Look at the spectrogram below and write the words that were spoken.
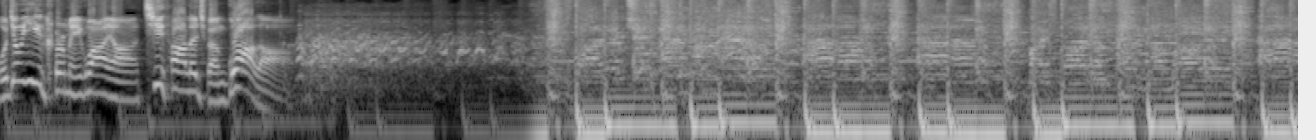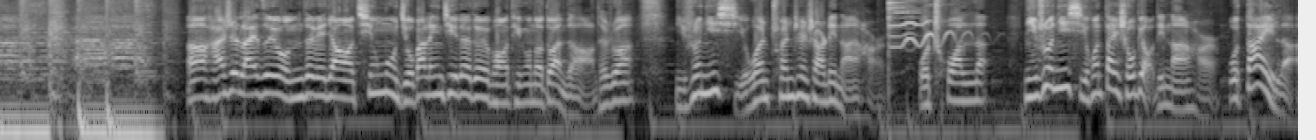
我就一科没挂呀，其他的全挂了。”啊，还是来自于我们这位叫青木九八零七的这位朋友提供的段子啊。他说：“你说你喜欢穿衬衫的男孩，我穿了；你说你喜欢戴手表的男孩，我戴了；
